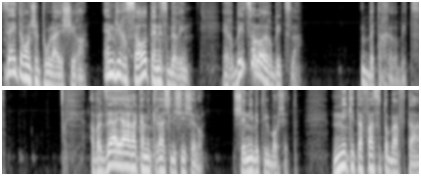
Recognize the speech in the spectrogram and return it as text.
זה היתרון של פעולה ישירה. אין גרסאות, אין הסברים. הרביץ או לא הרביץ לה? בטח הרביץ. אבל זה היה רק המקרה השלישי שלו, שני בתלבושת. מיקי תפס אותו בהפתעה,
